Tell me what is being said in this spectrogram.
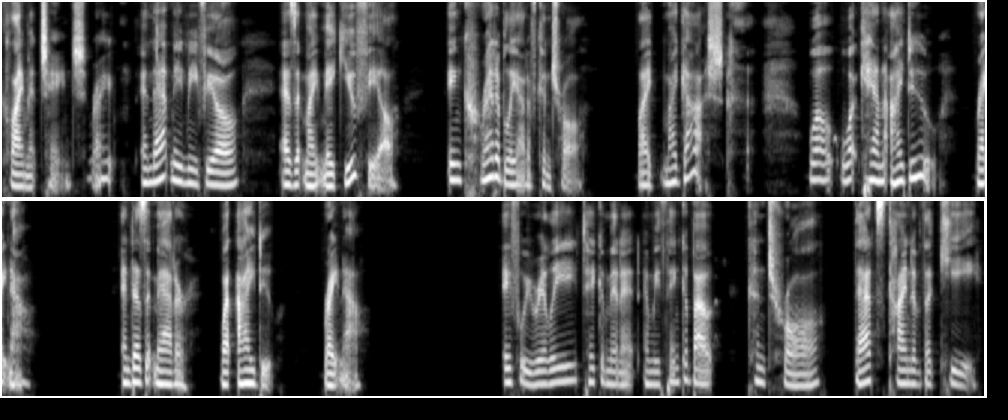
climate change, right? And that made me feel, as it might make you feel, incredibly out of control. Like, my gosh, well, what can I do right now? And does it matter what I do right now? if we really take a minute and we think about control, that's kind of the key,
